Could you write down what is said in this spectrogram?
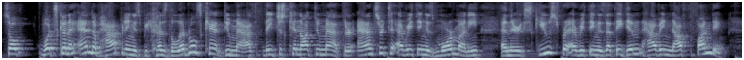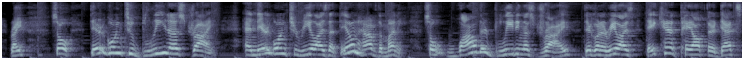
So what's going to end up happening is because the liberals can't do math, they just cannot do math. Their answer to everything is more money, and their excuse for everything is that they didn't have enough funding, right? So they're going to bleed us dry, and they're going to realize that they don't have the money. So while they're bleeding us dry, they're going to realize they can't pay off their debts,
